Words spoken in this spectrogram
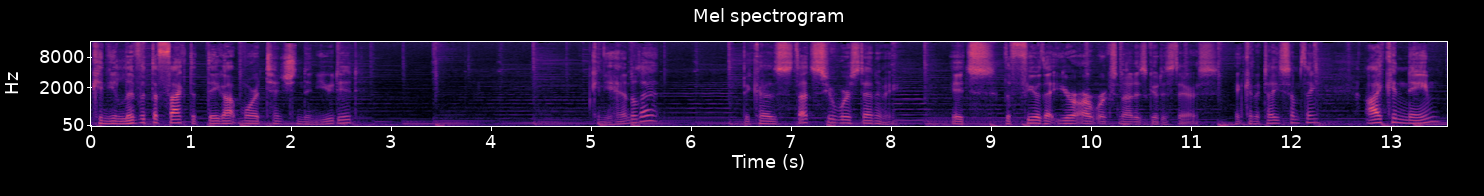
Can you live with the fact that they got more attention than you did? Can you handle that? Because that's your worst enemy. It's the fear that your artwork's not as good as theirs. And can I tell you something? I can name,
